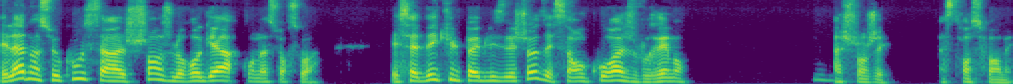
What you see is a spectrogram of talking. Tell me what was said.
Et là, d'un seul coup, ça change le regard qu'on a sur soi. Et ça déculpabilise les choses et ça encourage vraiment à changer, à se transformer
